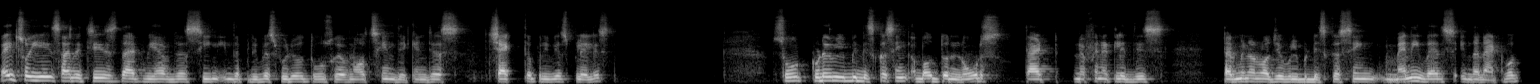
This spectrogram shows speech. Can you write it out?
right? So these are the changes that we have just seen in the previous video. Those who have not seen they can just check the previous playlist. So today we'll be discussing about the nodes that definitely this terminology will be discussing many ways in the network.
